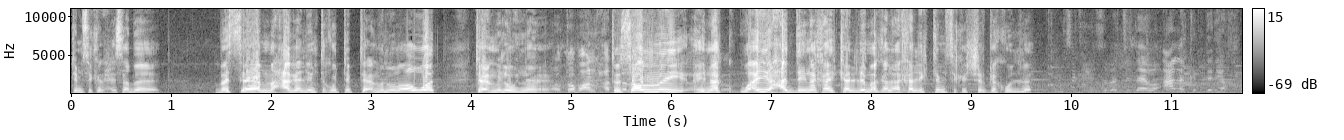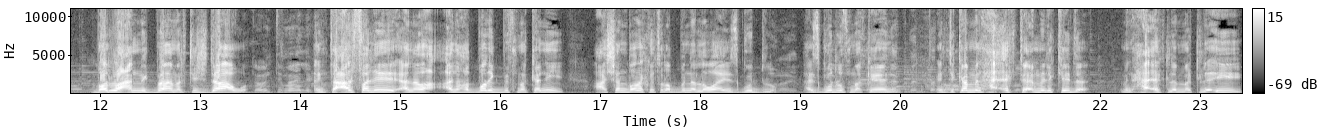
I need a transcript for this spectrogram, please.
تمسك الحسابات. بس أهم حاجة اللي أنت كنت بتعمله نوت تعمله هناك آه طبعا حتى لو- تصلي هناك. وأي حد هناك هيكلمك أنا هخليك تمسك الشركة كلها. امسك حسابات إزاي؟ وقع لك الدنيا خالص. بره عنك بقى مالكيش دعوة. طب أنت مالك؟ أنت عارفة ليه؟ أنا أنا هتبارك بيه في مكاني عشان بركة ربنا اللي هو هيسجد له هيسجد له في مكاني. أنت كان من حقك تعملي كده. من حقك لما تلاقيه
